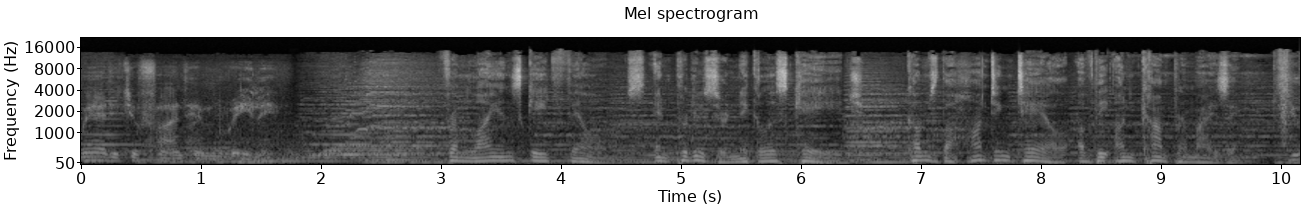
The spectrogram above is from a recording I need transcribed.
Where did you find him, really? From Lionsgate Films and producer Nicolas Cage comes the haunting tale of the uncompromising, You,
